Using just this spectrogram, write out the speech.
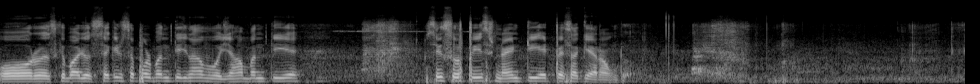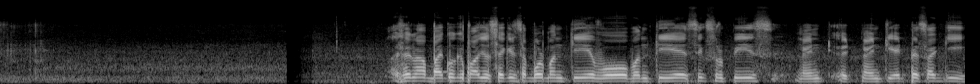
और इसके बाद जो सेकंड सपोर्ट बनती है जनाब, वो यहाँ बनती है। सिक्स रुपीज़ नाइन्टी एट पैसा के अराउंड अच्छा ना, बाइकों के पास जो सेकंड सपोर्ट बनती है, वो बनती है सिक्स रुपीज़ नाइन्टी एट पैसा की।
